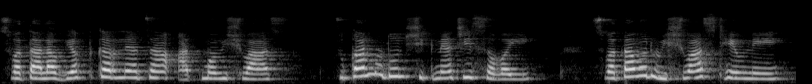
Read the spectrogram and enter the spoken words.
स्वतःला व्यक्त करण्याचा आत्मविश्वास चुकांमधून शिकण्याची सवयी स्वतःवर विश्वास ठेवणे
